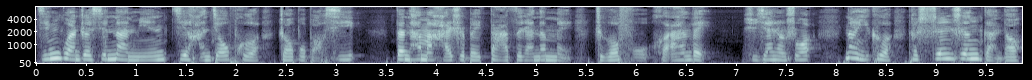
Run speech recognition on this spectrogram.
尽管这些难民饥寒交迫、朝不保夕，但他们还是被大自然的美折服和安慰。许先生说：“那一刻，他深深感到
